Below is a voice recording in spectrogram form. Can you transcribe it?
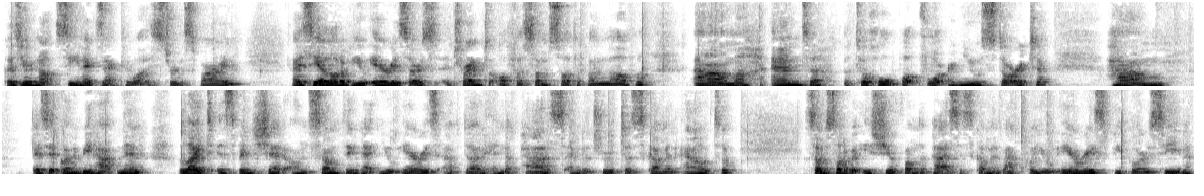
because you're not seeing exactly what is transpiring. I see a lot of you Aries are trying to offer some sort of a love um, and uh, to hope for a new start. Um, is it going to be happening? Light has been shed on something that you Aries have done in the past and the truth is coming out. Some sort of an issue from the past is coming back for you Aries. People are seeing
